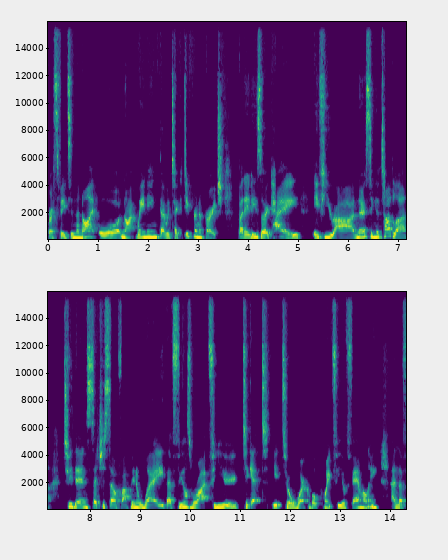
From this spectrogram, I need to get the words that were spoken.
breastfeeds in the night or night weaning, they would take a different approach. But it is okay if you are nursing a toddler to then set yourself up in a way that feels right for you to get it to a workable point for your family. And the,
